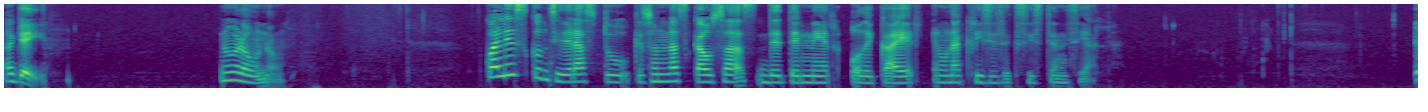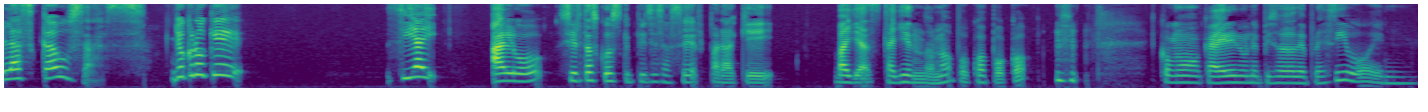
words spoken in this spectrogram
ok. Número uno. ¿Cuáles consideras tú que son las causas de tener o de caer en una crisis existencial? Las causas. Yo creo que sí hay algo, ciertas cosas que a hacer para que vayas cayendo, ¿no? Poco a poco. Como caer en un episodio depresivo, en,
